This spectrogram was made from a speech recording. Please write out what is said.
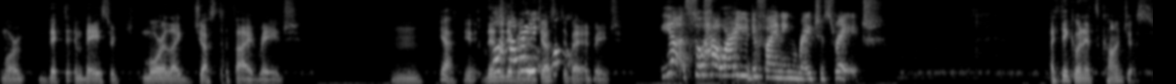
more victim based or more like justified rage. Mm, yeah, there's Well, a difference. you- in justified rage. Yeah. So how are you defining righteous rage? I think when it's conscious.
